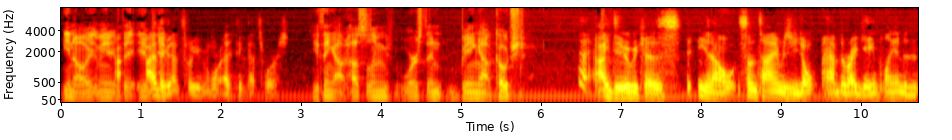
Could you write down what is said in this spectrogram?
you know, I mean, they, it, I think that's even worse. I think that's worse. You think out hustling worse than being out coached? I do because you know sometimes you don't have the right game plan, and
